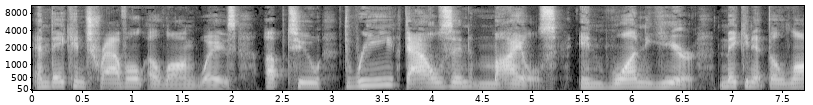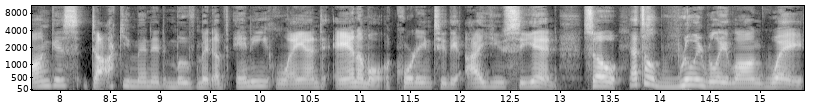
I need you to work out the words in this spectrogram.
And they can travel a long ways, up to 3,000 miles in one year, making it the longest documented movement of any land animal, according to the IUCN. So that's a really, really long way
